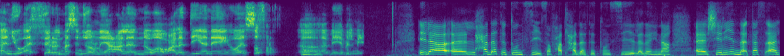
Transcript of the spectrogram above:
أن يؤثر ال messenger على النواة وعلى ال DNA هو صفر 100% آه، إلى آه، الحدث التونسي صفحة الحدث التونسي لدينا. آه، شيرين تسأل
